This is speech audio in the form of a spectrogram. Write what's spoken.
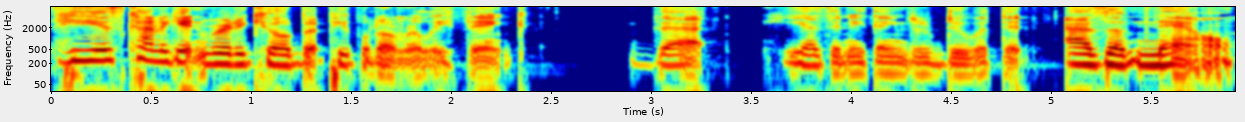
he is kind of getting ridiculed, but people don't really think that he has anything to do with it as of now.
